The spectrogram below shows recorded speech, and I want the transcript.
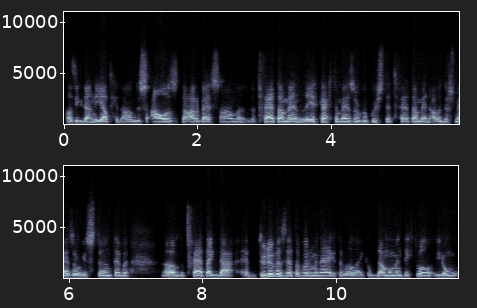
als ik dat niet had gedaan. Dus alles daarbij samen, het feit dat mijn leerkrachten mij zo gepusht hebben, het feit dat mijn ouders mij zo gesteund hebben, um, het feit dat ik dat heb durven zetten voor mijn eigen, terwijl ik op dat moment echt wel jong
